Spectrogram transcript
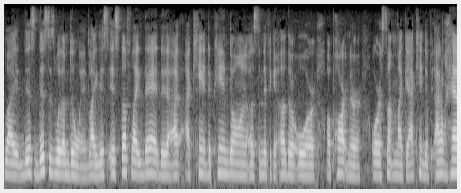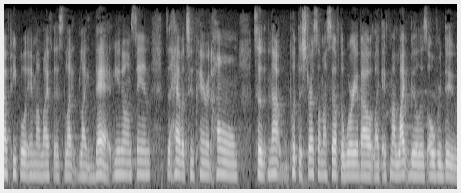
Like this this is what i'm doing. Like this it's stuff like that that i, I can't depend on a significant other or a partner or something like that. I can't i don't have people in my life that's like like that. You know what i'm saying? To have a two parent home to not put the stress on myself to worry about like if my light bill is overdue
